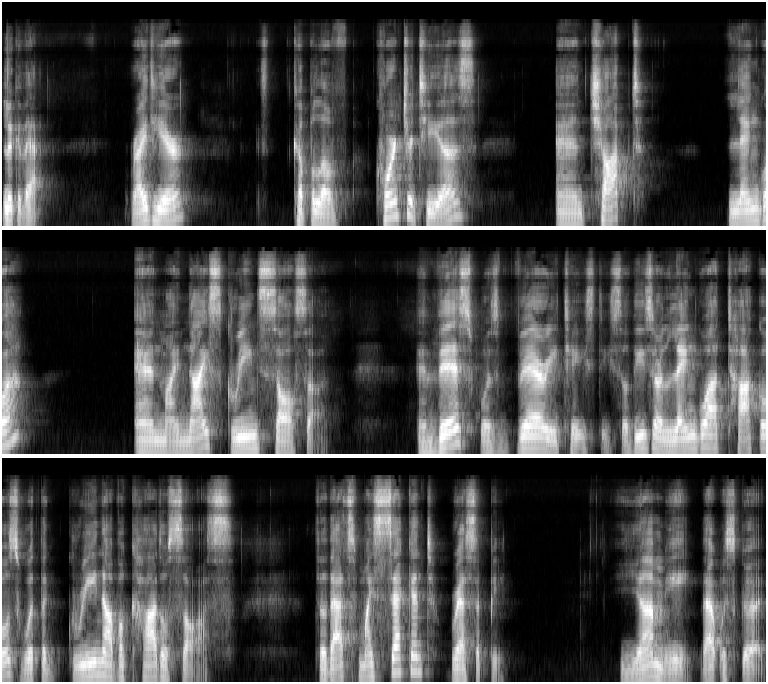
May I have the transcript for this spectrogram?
Look at that. Right here. A couple of corn tortillas and chopped lengua and my nice green salsa. And this was very tasty. So these are lengua tacos with a green avocado sauce. So that's my second recipe. Yummy. That was good.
